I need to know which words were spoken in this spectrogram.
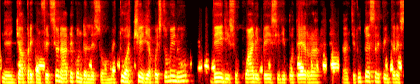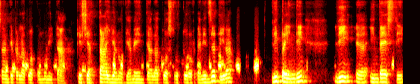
eh, già preconfezionate con delle somme. Tu accedi a questo menu, vedi su quali pensi di poter innanzitutto essere più interessanti per la tua comunità, che si attagliano ovviamente alla tua struttura organizzativa, li prendi li eh, investi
